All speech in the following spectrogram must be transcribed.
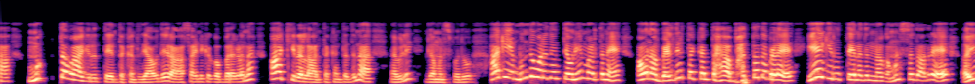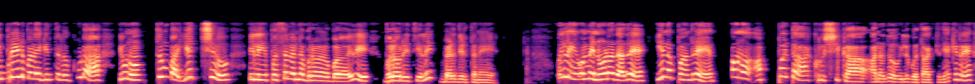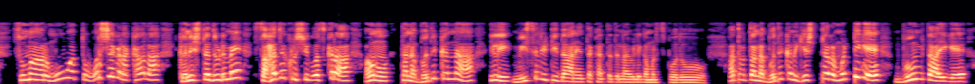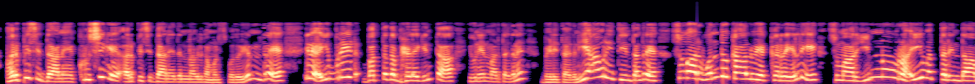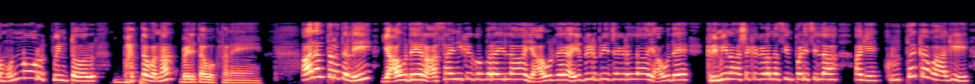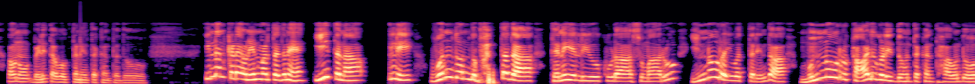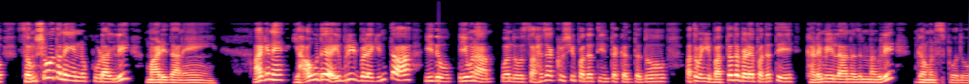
ಮುಕ್ತ ಫಲವತ್ತವಾಗಿರುತ್ತೆ ಅಂತಕ್ಕಂಥದ್ದು. ಯಾವುದೇ ರಾಸಾಯನಿಕ ಗೊಬ್ಬರಗಳನ್ನ ಹಾಕಿರಲ್ಲ ಅಂತಕ್ಕಂಥದ್ದನ್ನ ನಾವಿಲ್ಲಿ ಗಮನಿಸ್ಬೋದು. ಹಾಗೆ ಮುಂದುವರೆದಂತೆ ಅವನು ಏನ್ ಮಾಡ್ತಾನೆ, ಅವನ ಬೆಳೆದಿರ್ತಕ್ಕಂತಹ ಭತ್ತದ ಬೆಳೆ ಹೇಗಿರುತ್ತೆ ಅನ್ನೋದನ್ನ ನಾವು ಗಮನಿಸೋದಾದ್ರೆ, ಹೈಬ್ರಿಡ್ ಬೆಳೆಗಿಂತಲೂ ಕೂಡ ಇವನು ತುಂಬಾ ಹೆಚ್ಚು ಇಲ್ಲಿ ಫಸಲನ್ನ ಬರೋ ಇಲ್ಲಿ ಬರೋ ರೀತಿಯಲ್ಲಿ ಬೆಳೆದಿರ್ತಾನೆ. ಇಲ್ಲಿ ಒಮ್ಮೆ ನೋಡೋದಾದ್ರೆ ಏನಪ್ಪಾ ಅಂದ್ರೆ, ಅವನು ಅಪ್ಪಟ ಕೃಷಿಕ ಅನ್ನೋದು ಇಲ್ಲಿ ಗೊತ್ತಾಗ್ತದೆ. ಯಾಕೆಂದ್ರೆ ಸುಮಾರು ಮೂವತ್ತು ವರ್ಷಗಳ ಕಾಲ ಕನಿಷ್ಠ ದುಡಿಮೆ, ಸಹಜ ಕೃಷಿಗೋಸ್ಕರ ಅವನು ತನ್ನ ಬದುಕನ್ನ ಇಲ್ಲಿ ಮೀಸಲಿಟ್ಟಿದ್ದಾನೆ ಅಂತಕ್ಕಂಥದ್ದನ್ನ ನಾವಿಲ್ಲಿ ಗಮನಿಸ್ಬೋದು. ಅಥವಾ ತನ್ನ ಬದುಕನ್ನು ಎಷ್ಟರ ಮಟ್ಟಿಗೆ ಭೂಮಿ ತಾಯಿಗೆ ಅರ್ಪಿಸಿದ್ದಾನೆ, ಕೃಷಿಗೆ ಅರ್ಪಿಸಿದ್ದಾನೆ ಅದನ್ನ ನಾವಿಲ್ಲಿ ಗಮನಿಸಬಹುದು ಏನಂದ್ರೆ, ಇಲ್ಲಿ ಹೈಬ್ರಿಡ್ ಭತ್ತದ ಬೆಳೆಗಿಂತ ಇವನೇನ್ ಮಾಡ್ತಾ ಇದ್ದಾನೆ? ಬೆಳೀತಾ ಇದ್ದಾನೆ. ಯಾವ ರೀತಿ ಅಂತಂದ್ರೆ, ಸುಮಾರು ಒಂದು ಕಾಲು ಎಕರೆಯಲ್ಲಿ ಸುಮಾರು ಇನ್ನೂರ ಐವತ್ತರಿಂದ ಮುನ್ನೂರು ಕ್ವಿಂಟೋಲ್ ಭತ್ತವನ್ನ ಬೆಳೀತಾ ಹೋಗ್ತಾನೆ. ಆನಂತರದಲ್ಲಿ ಯಾವುದೇ ರಾಸಾಯನಿಕ ಗೊಬ್ಬರ ಇಲ್ಲ, ಯಾವುದೇ ಹೈಬ್ರಿಡ್ ಬೀಜಗಳಿಲ್ಲ, ಯಾವುದೇ ಕ್ರಿಮಿನಾಶಕಗಳನ್ನ ಸಿಂಪಡಿಸಿಲ್ಲ. ಹಾಗೆ ಕೃತಕವಾಗಿ ಅವನು ಬೆಳೀತಾ ಹೋಗ್ತಾನೆ ಅಂತಕ್ಕಂಥದ್ದು. ಇನ್ನೊಂದ್ ಕಡೆ ಅವನು ಏನ್ ಮಾಡ್ತಾ ಇದ್ದಾನೆ, ಈತನ ಇಲ್ಲಿ ಒಂದೊಂದು ಭತ್ತದ ತೆನೆಯಲ್ಲಿಯೂ ಕೂಡ ಸುಮಾರು ಇನ್ನೂರೈವತ್ತರಿಂದ ಮುನ್ನೂರು ಕಾಳುಗಳಿದ್ದು ಅಂತಕ್ಕಂತಹ ಒಂದು ಸಂಶೋಧನೆಯನ್ನು ಕೂಡ ಇಲ್ಲಿ ಮಾಡಿದ್ದಾನೆ. ಹಾಗೇನೆ ಯಾವುದೇ ಹೈಬ್ರಿಡ್ ಬೆಳೆಗಿಂತ ಇದು ಇವನ ಒಂದು ಸಹಜ ಕೃಷಿ ಪದ್ಧತಿ ಅಂತಕ್ಕಂಥದ್ದು ಅಥವಾ ಈ ಭತ್ತದ ಬೆಳೆ ಪದ್ಧತಿ ಕಡಿಮೆ ಇಲ್ಲ ಅನ್ನೋದನ್ನ ನಾವಿಲ್ಲಿ ಗಮನಿಸ್ಬೋದು.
